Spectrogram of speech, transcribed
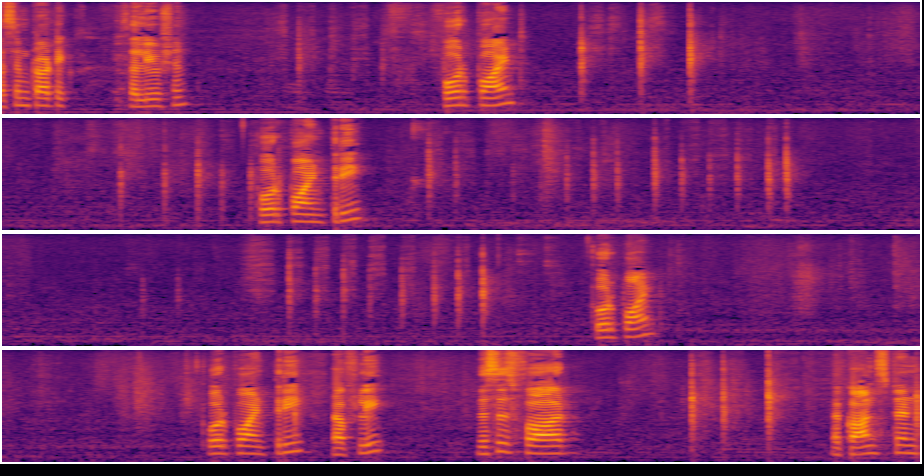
asymptotic solution 4 4.3 4 point. 4.3 roughly. This is for the constant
